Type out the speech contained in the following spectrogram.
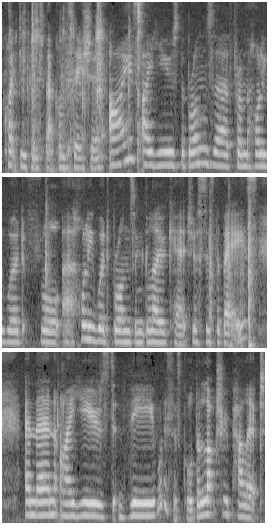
quite deep into that conversation. Eyes, I used the bronzer from the Hollywood floor, uh, Hollywood Bronze and Glow kit just as the base, and then I used the what is this called? The luxury palette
